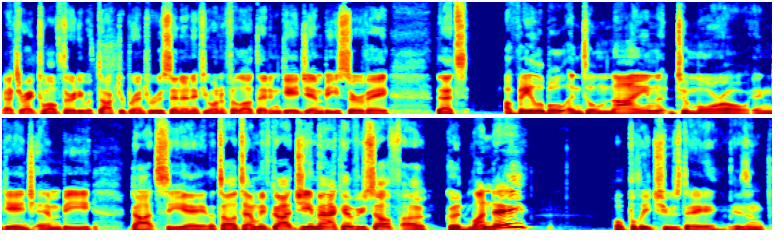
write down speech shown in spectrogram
That's right, 12:30 with Dr. Brent Roussin, and if you want to fill out that Engage MB survey, that's available until 9 tomorrow. EngageMB.ca. That's all the time we've got. GMAC, have yourself a good Monday hopefully Tuesday isn't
